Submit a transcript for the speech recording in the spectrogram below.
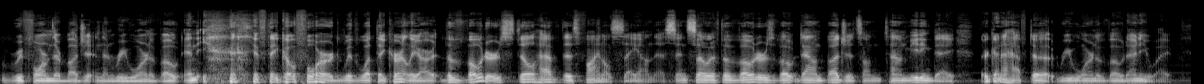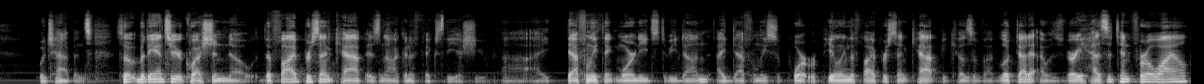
reform their budget and then rewarn a vote. And if they go forward with what they currently are, the voters still have this final say on this. And so if the voters vote down budgets on town meeting day, they're going to have to rewarn a vote anyway. Which happens. So, but to answer your question, no, the 5% cap is not going to fix the issue. Uh, I definitely think more needs to be done. I definitely support repealing the 5% cap because of I've looked at it. I was very hesitant for a while.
